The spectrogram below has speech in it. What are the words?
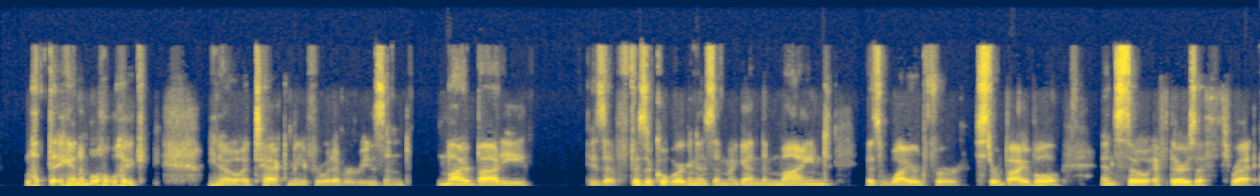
let the animal like you know attack me for whatever reason. My body is a physical organism. Again the mind is wired for survival. And so if there's a threat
